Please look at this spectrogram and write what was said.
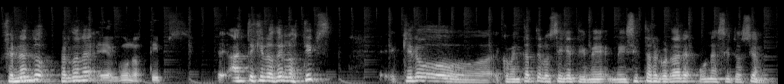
Fernando, perdona. Hay algunos tips. Eh, antes que nos den los tips, eh, quiero comentarte lo siguiente. Me, me hiciste recordar una situación.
